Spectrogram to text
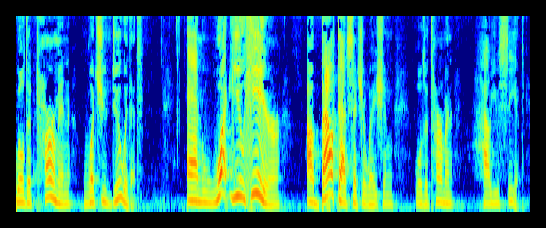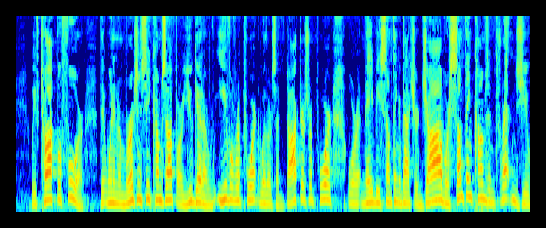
will determine what you do with it. And what you hear about that situation will determine how you see it. We've talked before that when an emergency comes up or you get an evil report, whether it's a doctor's report or it may be something about your job or something comes and threatens you,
